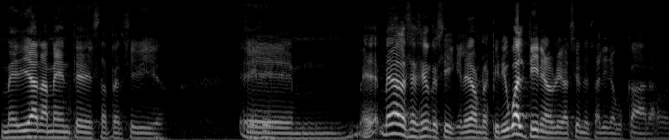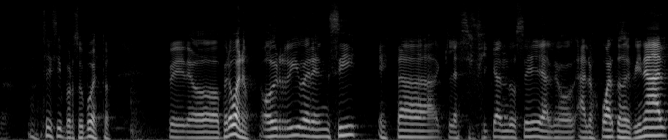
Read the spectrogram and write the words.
medianamente desapercibido. Eh, Me, me da la sensación que sí, que le da un respiro. Igual tiene la obligación de salir a buscar ahora. Sí, sí, por supuesto. Pero, pero bueno, hoy River en sí está clasificándose a, lo- a los cuartos de final.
